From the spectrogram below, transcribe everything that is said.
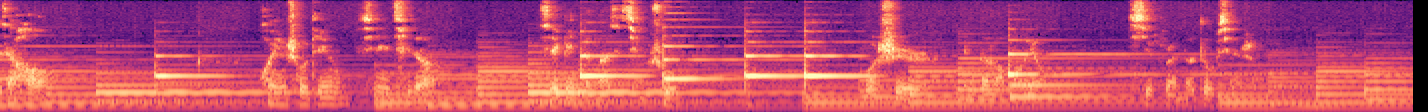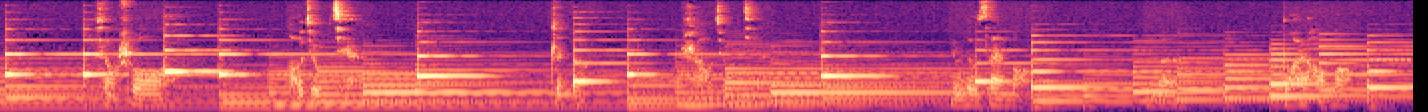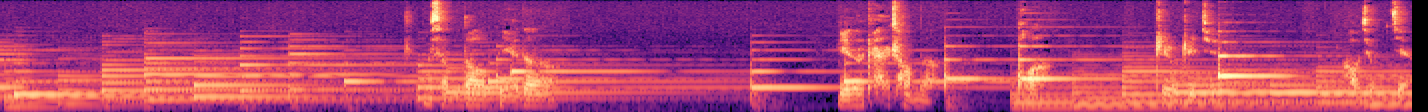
大家好，欢迎收听新一期的《写给你的那些情书》。我是你们的老朋友，喜夫人的豆先生。想说，好久不见，真的是好久不见。你们都在吗？想不到别的别的开场的话，只有这句“好久不见”。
